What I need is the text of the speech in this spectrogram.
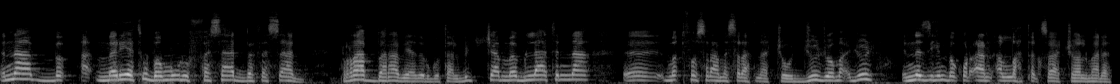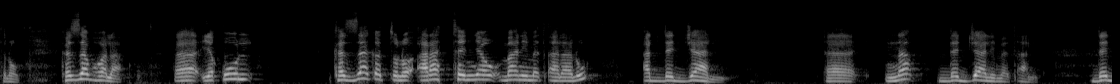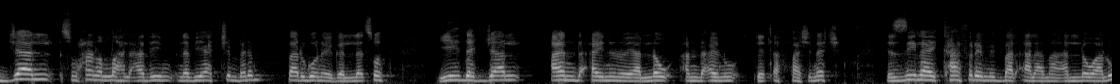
እና መሬቱ በሙሉ ፈሳድ በፈሳድ ራብ በራብ ያደርጉታል። ብቻ መብላትና መጥፎ ስራ መስራት ናቸው። ጁጅ ወማእጁጅ እነዚህም በቁርአን አላህ ጠቅሳቸዋል ማለት ነው። ከዛ በኋላ የቁል ከዛ ቀጥሎ አራተኛው ማን ይመጣል አሉ? አደጃል እና ደጃል ይመጣል። ደጃል ስብሓንላህ አልዓዚም ነቢያችን በደንብ አድርጎ ነው የገለጹት። ይህ ደጃል አንድ አይን ነው ያለው አንድ አይኑ የጠፋች ነች። እዚህ ላይ ካፍር የሚባል አላማ አለው አሉ።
